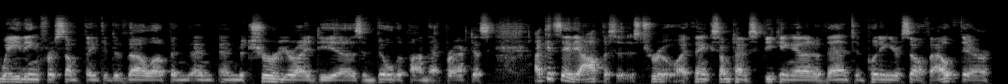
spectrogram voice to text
waiting for something to develop and, and, and mature your ideas and build upon that practice. I could say the opposite is true. I think sometimes speaking at an event and putting yourself out there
